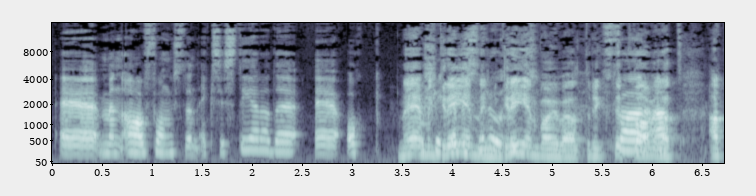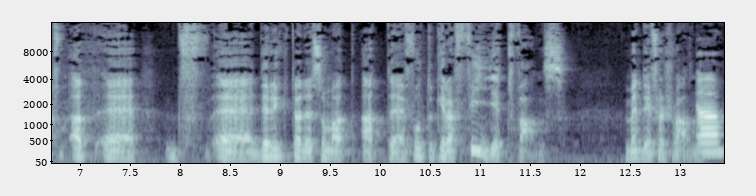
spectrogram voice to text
Eh, men avfångsten existerade eh, och Nej men grejen, runt. grejen var ju väl att ryktet För var väl att- att, att, att eh, eh, det ryktades som att, att eh, fotografiet fanns. Men det försvann. ja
